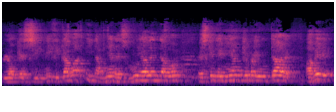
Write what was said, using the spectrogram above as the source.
lo que significaba, y también es muy alentador, es que tenían que preguntar, a ver,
